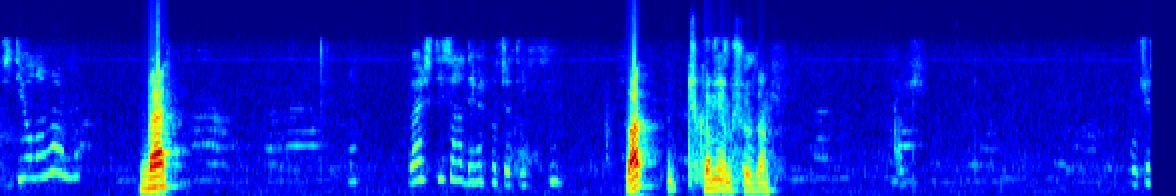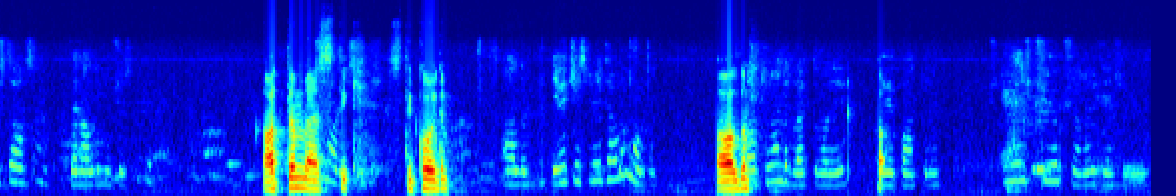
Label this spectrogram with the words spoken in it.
Steel olan var mı? Ben. Ver Steel sana demir kılıç atayım. Lan çıkamıyorum şuradan. O chest'i alsana. Ben aldım o chest'i. Attım ben stick. Stick koydum. Aldım. Demir chest plate aldın mı oradan? Aldım. Pantolon da bıraktım oraya. Demir pantolon. Üstünde hiçbir şey yok şu an o yüzden söylüyorum.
